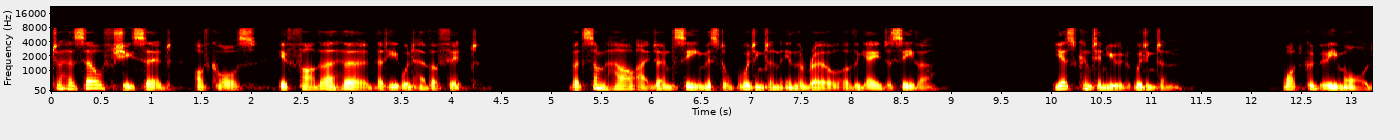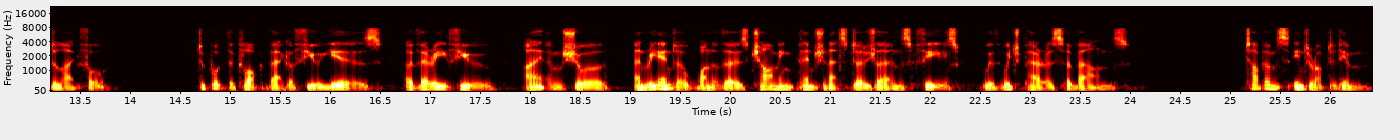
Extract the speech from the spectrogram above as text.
To herself she said, of course, if father heard that he would have a fit. But somehow I don't see Mr. Whittington in the role of the gay deceiver. Yes continued Whittington. What could be more delightful? To put the clock back a few years, a very few, I am sure, and re-enter one of those charming pensionnats de jeunes filles, with which Paris abounds. Tuppence interrupted him.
